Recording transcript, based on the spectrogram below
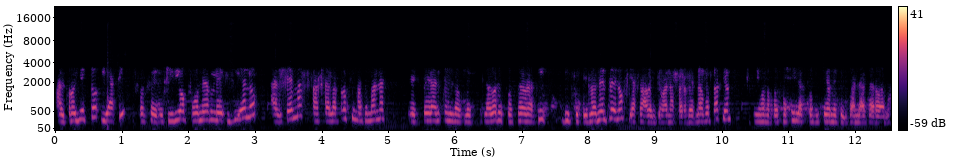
al proyecto y así pues se decidió ponerle hielo al tema hasta la próxima semana esperan en los legisladores pues ahora sí discutirlo en el pleno, ya saben que van a perder la votación y bueno pues así las condiciones están las cerradas.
